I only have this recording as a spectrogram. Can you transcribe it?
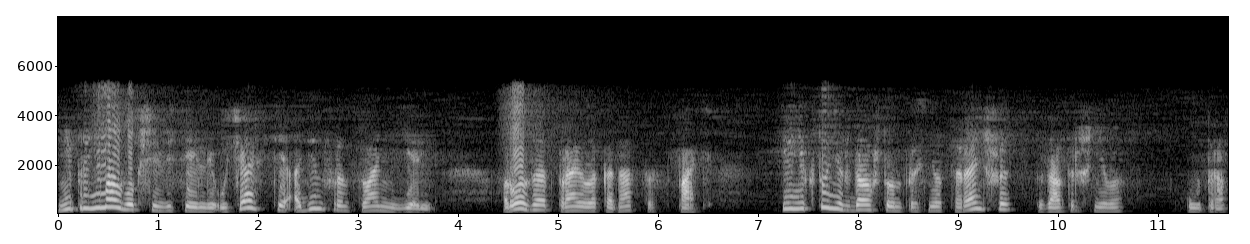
Не принимал в общем веселье участие один Франсуа Ниель. Роза отправила канадца спать, и никто не ждал, что он проснется раньше завтрашнего утра.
